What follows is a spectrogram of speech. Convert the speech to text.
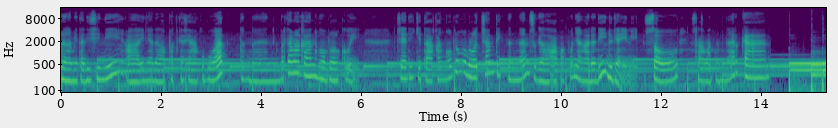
dengan Mita di sini. Uh, ini adalah podcast yang aku buat dengan bertemakan ngobrol kui. Jadi kita akan ngobrol-ngobrol cantik dengan segala apa pun yang ada di dunia ini. So, selamat mendengarkan. thank you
